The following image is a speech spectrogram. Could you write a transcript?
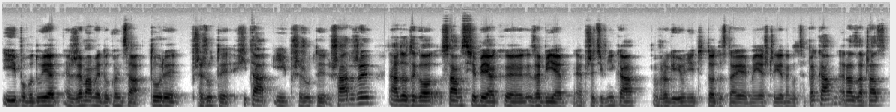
i powoduje, że mamy do końca tury przerzuty hita i przerzuty szarży, a do tego sam z siebie jak e, zabije e, przeciwnika, wrogi unit, to dostajemy jeszcze jednego CPK raz za czas.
